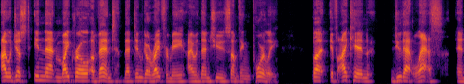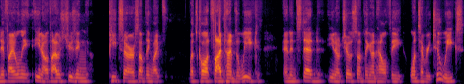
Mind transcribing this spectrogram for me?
I would just, in that micro event that didn't go right for me, I would then choose something poorly. But if I can do that less. And if I only, you know, if I was choosing pizza or something like, let's call it five times a week, and instead, you know, chose something unhealthy once every two weeks,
